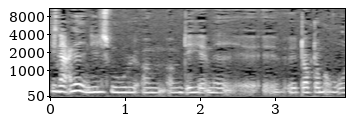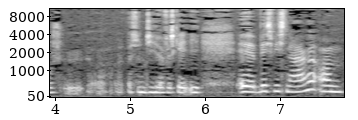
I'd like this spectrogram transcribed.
vi snakkede en lille smule om, om det her med øh, øh, Dr. Moros ø og, og sådan de her forskellige. Øh, hvis vi snakker om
